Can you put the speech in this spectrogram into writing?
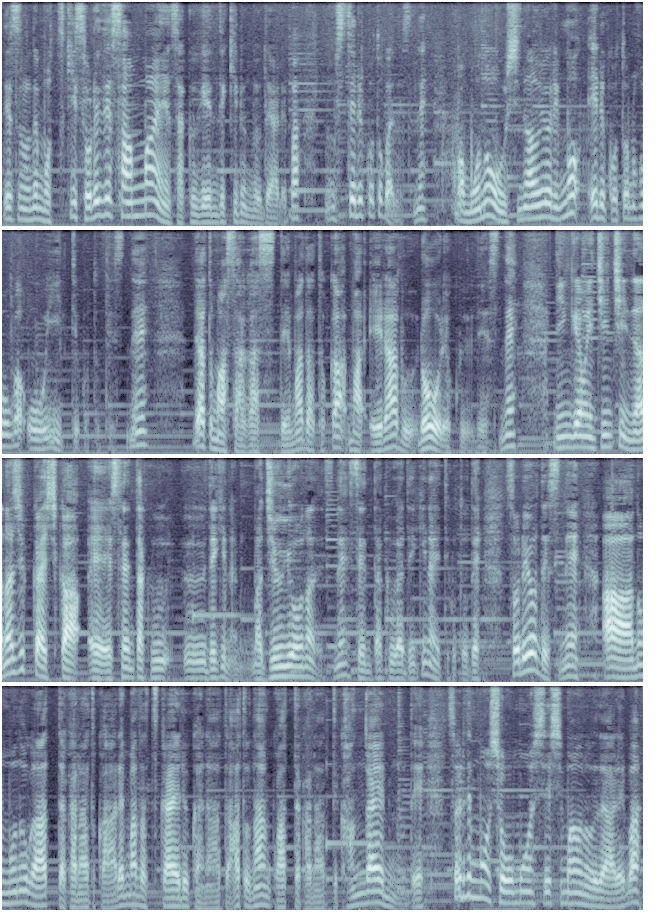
ですのでもう月それで3万円削減できるのであれば捨てることがですね、まあ、物を失うよりも得ることの方が多いっていうことですね。であとまあ探す手間だとか、まあ、選ぶ労力ですね。人間は1日に70回しか、え、選択できない、まあ、重要なですね選択ができないということでそれをですねああのもののがあったかなとかあれまだ使えるかなとあと何個あったかなって考えるのでそれでもう消耗してしまうのであれば、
